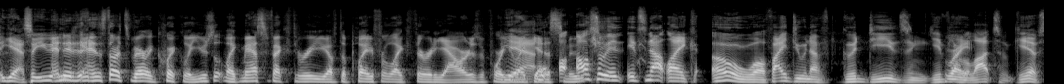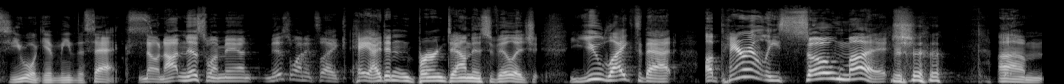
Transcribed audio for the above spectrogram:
yeah, so you and it, and it starts very quickly. Usually, like Mass Effect Three, you have to play for like thirty hours before you Yeah. like get a Al- smooch. Also, it, it's not like, oh, well, if I do enough good deeds and give you lots of gifts, you will give me the sex. No, not in this one, man. In this one, it's like, hey, I didn't burn down this village. You liked that apparently so much. um,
